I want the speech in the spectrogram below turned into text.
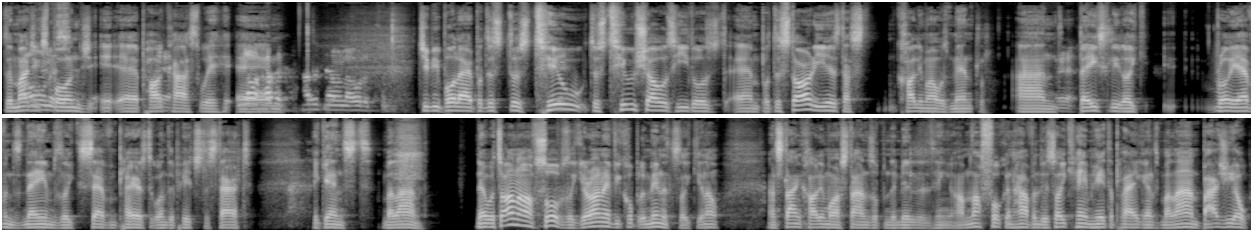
the Magic bonus. Sponge uh, podcast with no, have um, it, have it downloaded. Jimmy Bullard. But there's there's two there's two shows he does. Um, but the story is that Collymore was mental, and Yeah. basically like Roy Evans names like seven players to go on the pitch to start against Milan. Now it's on off subs, like you're on every couple of minutes, like you know. And Stan Collymore stands up in the middle of the thing. I'm not fucking having this. I came here to play against Milan, Baggio.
